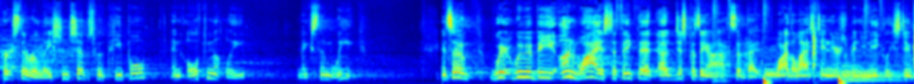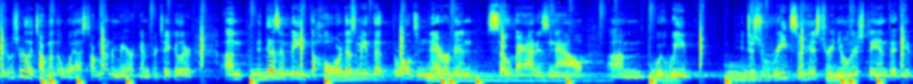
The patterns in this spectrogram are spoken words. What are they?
hurts their relationships with people, and ultimately makes them weak. And so we would be unwise to think that uh, just because you know, I said that why the last 10 years have been uniquely stupid, it was really talking about the West, talking about America in particular. Um, it doesn't mean the whole world. It doesn't mean that the world's never been so bad as now. Um, we, we, you just read some history and you'll understand that you,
